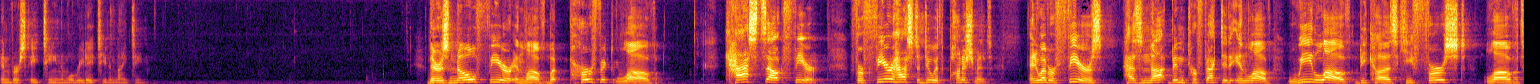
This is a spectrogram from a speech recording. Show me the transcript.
in verse 18 and we'll read 18 and 19. There is no fear in love, but perfect love casts out fear. For fear has to do with punishment, and whoever fears has not been perfected in love. We love because he first loved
